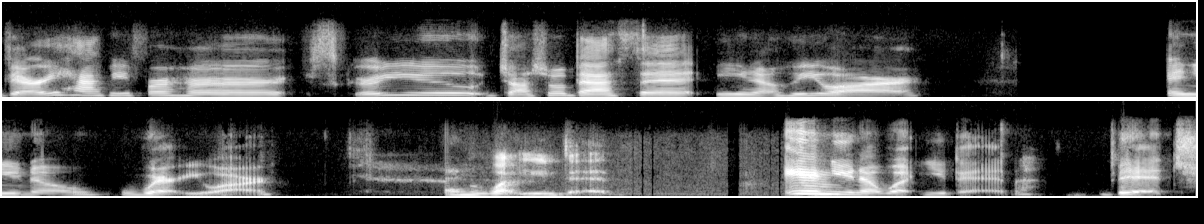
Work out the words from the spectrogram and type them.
Very happy for her. Screw you, Joshua Bassett. You know who you are. And you know where you are. And what you did. And you know what you did, bitch.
